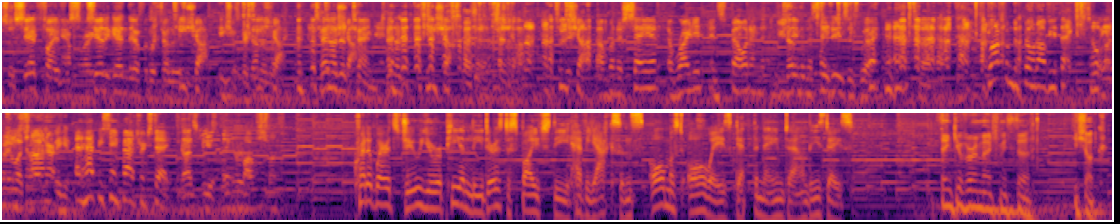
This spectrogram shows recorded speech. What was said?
So say it five, say it again there for the fellows. T-Shock. T-Shock. T-Shock. 10 out of 10. 10 out of T-Shock. T-Shock. I'm going to say it, write it, and spell it, and you Tell say them the the it is as well. Welcome to Philadelphia. Thank you so much. It's an honor, and happy St. Patrick's Day. That's me. Thank you very much. Credit where it's due, European leaders, despite the heavy accents, almost always get the name down these days. Thank you very much, Mr. Taoiseach.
